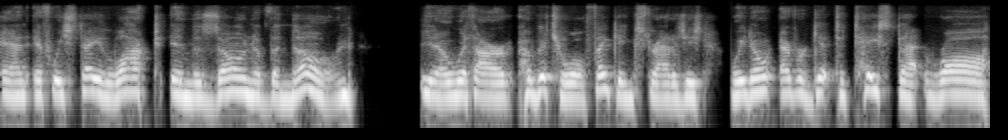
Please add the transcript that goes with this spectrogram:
And if we stay locked in the zone of the known, you know, with our habitual thinking strategies, we don't ever get to taste that raw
